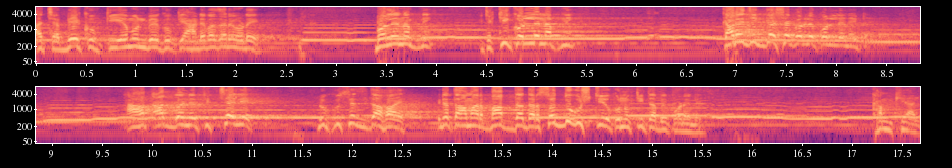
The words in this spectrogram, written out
আচ্ছা বেকুব কি, এমন বেকুব কি হাটে বাজারে ওড়ে? বলেন আপনি, এটা কি করলেন আপনি? কারে জিজ্ঞাসা করলে করলেন এটা? হাত আজ্ঞানে ফিচ্ছাইলে রুকু সেজদা হয়। এটা তো আমার বাপ দাদার সদ্য গোষ্ঠীও কোনো কিতাবে পড়ে নেই। খামখেয়াল,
